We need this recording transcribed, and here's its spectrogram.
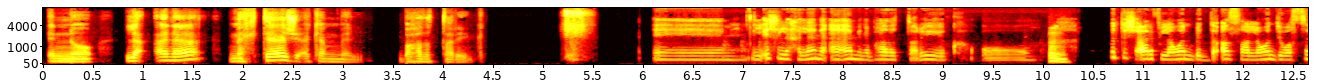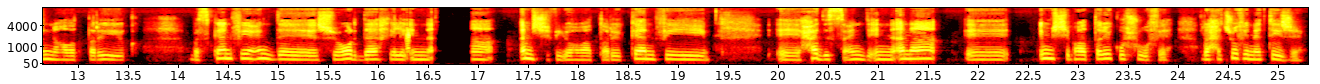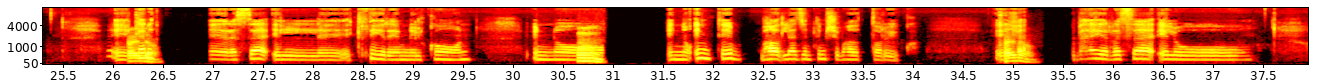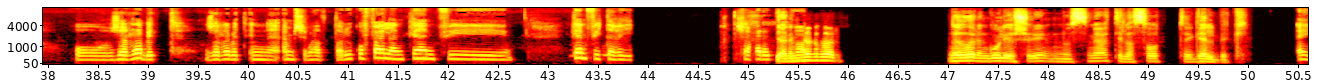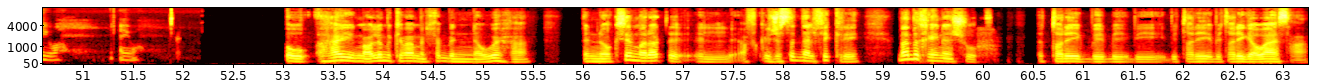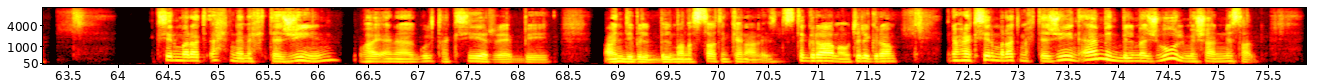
إنه لا أنا محتاج أكمل بهذا الطريق؟ الإشي اللي خلاني آمن بهذا الطريق وكنتش عارف لوين بدي أصل لوين بدي يوصلني هذا الطريق. بس كان في عندي شعور داخلي إن أنا أمشي فيه هذا الطريق. كان في إيه حدث عندي إن أنا إيه أمشي بهذا الطريق وشوفي راح تشوفي نتيجة إيه كانت رسائل كثيرة من الكون إنه إنه أنت لازم تمشي بهذا الطريق. إيه حلو. بهاي الرسائل و... وجربت جربت إن أمشي بهذا الطريق وفعلا كان في كان في تغيير. شعرت يعني بنقدر نقدر نقول يا شيرين إنه سمعتي لصوت قلبك. أيوة أيوة. وهاي معلومة كمان بنحب ننوهها إنه كثير مرات جسدنا الفكري ما بخلينا نشوف الطريق بطريق بطريقة واسعة. كثير مرات إحنا محتاجين وهي أنا قلتها كثير ب... عندي بالمنصات إن كان على الانستغرام أو تليجرام إنه إحنا كثير مرات محتاجين آمن بالمجهول مشان نصل.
